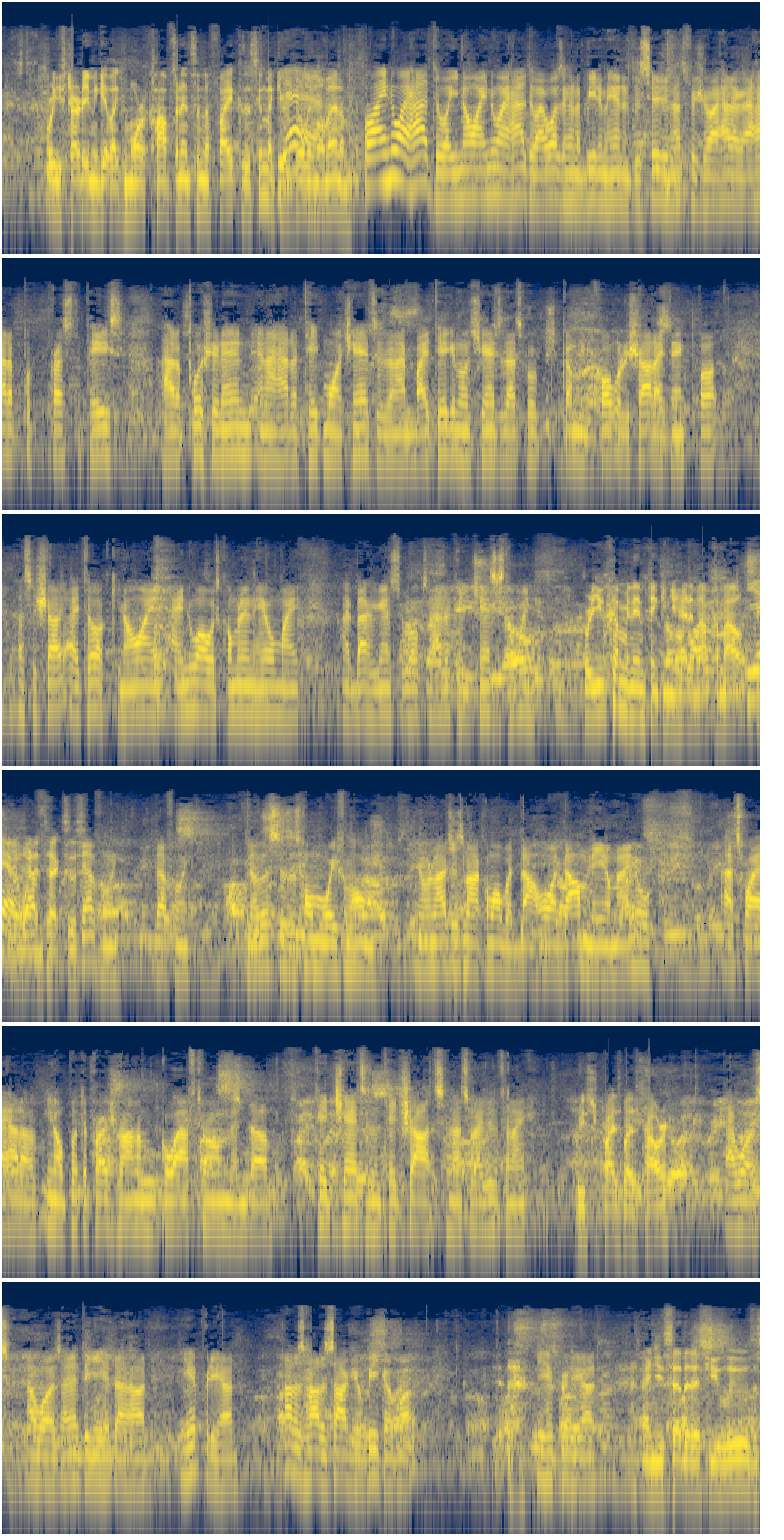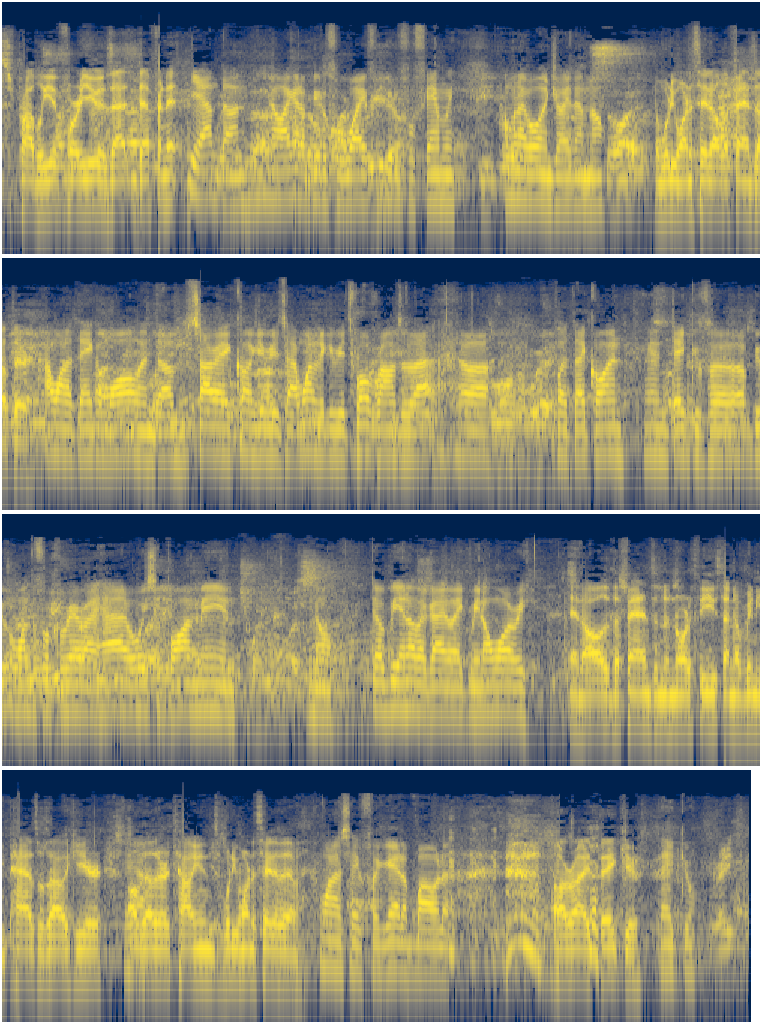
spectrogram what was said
were you starting to get like more confidence in the fight? Because it seemed like you were building momentum. Well, I knew I had to. You know, I knew I had to. I wasn't going to beat him here in a decision. That's for sure. I had to. I had to press the pace. I had to push it in, and I had to take more chances. And I, by taking those chances, that's what got me caught with a shot. I think, but that's a shot I took. You know, I, I knew I was coming in here with my, my back against the ropes. I had to take chances to win. Were you coming in thinking you had to knock him out? Yeah, to win in Texas. Definitely, definitely. You know, this is his home away from home. You know, not just knock him out, but do- or dominate him. And I knew that's why I had to, you know, put the pressure on him, go after him, and uh, take chances and take shots. And that's what I did tonight. Were you surprised by his power? I was. I was. I didn't think he hit that hard. He hit pretty hard. Not as hard as Sakio Bika, but yeah. He hit pretty hard. And you said that if you lose, this is probably it for you. Is that definite? Yeah, I'm done. You know, I got a beautiful wife, a beautiful family. I'm gonna go enjoy them now. And what do you want to say to all the fans out there? I want to thank them all, and um, sorry I couldn't give you. I wanted to give you 12 rounds of that, uh, but that going. And thank you for a beautiful, wonderful career I had, always supporting me, and you know, there'll be another guy like me. Don't worry and all of the fans in the Northeast. I know Vinny Paz was out here. Yeah. All the other Italians. What do you want to say to them? I want to say forget about it. all right. Thank you. thank you. Ready?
